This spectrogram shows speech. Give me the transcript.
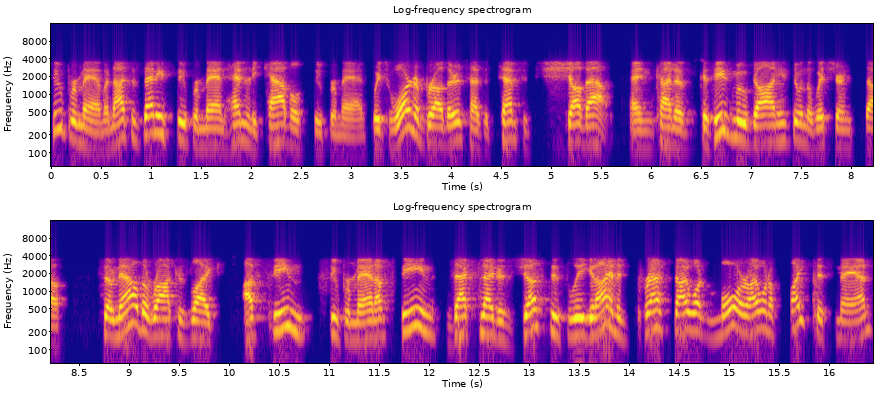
Superman, but not just any Superman, Henry Cavill's Superman, which Warner Brothers has attempted to shove out and kind of because he's moved on, he's doing The Witcher and stuff. So now The Rock is like, I've seen Superman, I've seen Zack Snyder's Justice League, and I am impressed. I want more. I want to fight this man.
